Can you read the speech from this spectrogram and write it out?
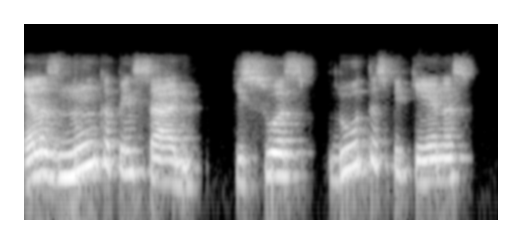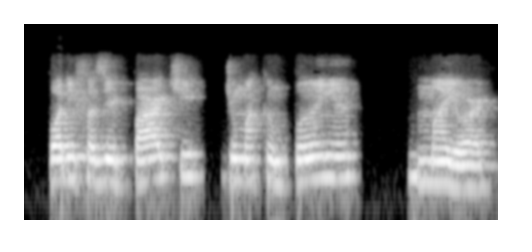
Elas nunca pensaram que suas lutas pequenas podem fazer parte de uma campanha maior.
